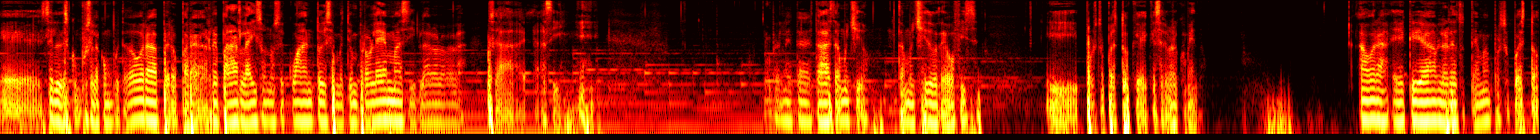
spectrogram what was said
eh, se le descompuso la computadora, pero para repararla hizo no sé cuánto y se metió en problemas y bla, bla, bla, bla. O sea, así. pero neta, está, está muy chido. Está muy chido de Office. Y por supuesto que, se lo recomiendo. Ahora, eh, quería hablar de otro tema, por supuesto.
